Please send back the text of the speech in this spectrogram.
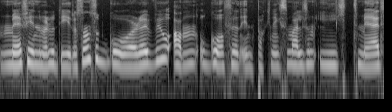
med fine melodier og sånn, så går det jo an å gå for en innpakning som er liksom litt mer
